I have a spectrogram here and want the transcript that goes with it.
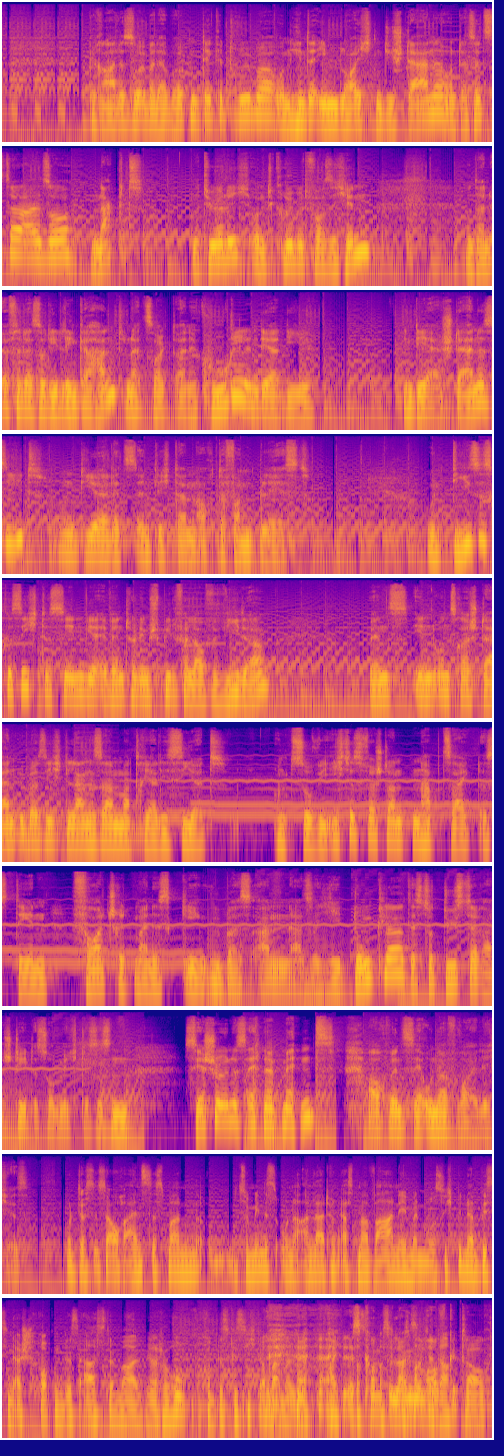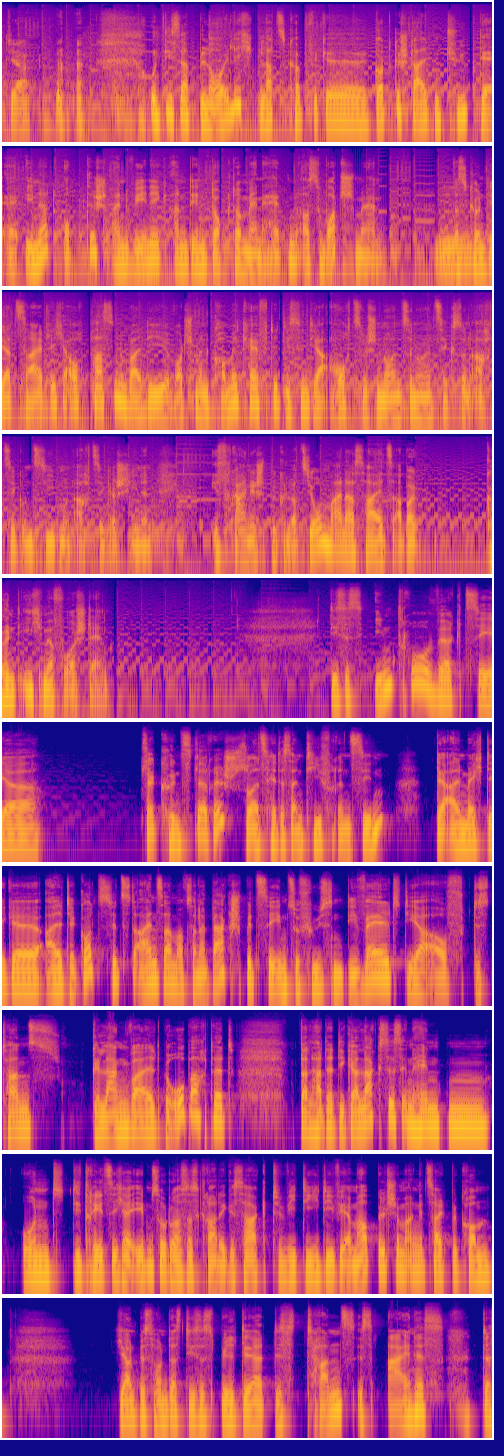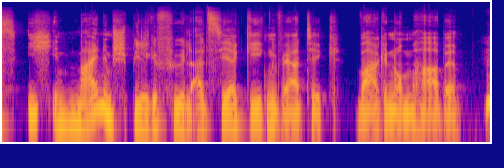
gerade so über der Wolkendecke drüber und hinter ihm leuchten die Sterne und da sitzt er also nackt, natürlich, und grübelt vor sich hin. Und dann öffnet er so die linke Hand und erzeugt eine Kugel, in der die in der er Sterne sieht und die er letztendlich dann auch davon bläst. Und dieses Gesicht, das sehen wir eventuell im Spielverlauf wieder, wenn es in unserer Sternübersicht langsam materialisiert. Und so wie ich das verstanden habe, zeigt es den Fortschritt meines Gegenübers an. Also je dunkler, desto düsterer steht es um mich. Das ist ein sehr schönes Element, auch wenn es sehr unerfreulich ist. Und das ist auch eins, das man zumindest ohne Anleitung erstmal wahrnehmen muss. Ich bin da ein bisschen erschrocken das erste Mal. Ich dachte, oh, kommt das Gesicht auf einmal wieder. es kommt so langsam aufgetaucht, ja. Und dieser bläulich glatzköpfige Gottgestalten-Typ, der erinnert optisch ein wenig an den Dr. Manhattan aus Watchmen. Das könnte ja zeitlich auch passen, weil die Watchmen Comic-Hefte, die sind ja auch zwischen 1986 und 87 erschienen. Ist reine Spekulation meinerseits, aber könnte ich mir vorstellen. Dieses Intro wirkt sehr, sehr künstlerisch, so als hätte es einen tieferen Sinn. Der allmächtige alte Gott sitzt einsam auf seiner Bergspitze, ihm zu Füßen die Welt, die er auf Distanz gelangweilt beobachtet. Dann hat er die Galaxis in Händen und die dreht sich ja ebenso, du hast es gerade gesagt, wie die, die wir im Hauptbildschirm angezeigt bekommen. Ja, und besonders dieses Bild der Distanz ist eines, das ich in meinem Spielgefühl als sehr gegenwärtig wahrgenommen habe.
